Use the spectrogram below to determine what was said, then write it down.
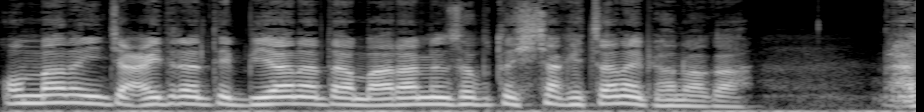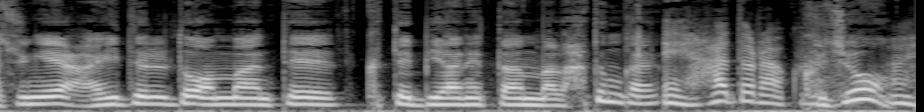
엄마는 이제 아이들한테 미안하다 말하면서부터 시작했잖아요 변화가. 나중에 아이들도 엄마한테 그때 미안했다는 말 하던가요? 네, 하더라고요. 그죠? 네.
